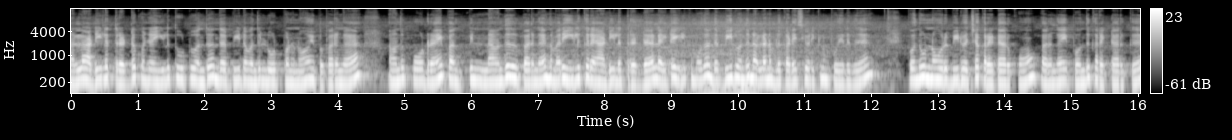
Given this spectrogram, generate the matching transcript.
நல்லா அடியில் த்ரெட்டை கொஞ்சம் இழுத்து விட்டு வந்து அந்த பீடை வந்து லோட் பண்ணணும். இப்போ பாருங்கள் நான் வந்து போடுறேன். இப்போ பின் நான் வந்து பாருங்கள் இந்த மாதிரி இழுக்கிறேன் அடியில் த்ரெட்டை லைட்டாக இழுக்கும் போது அந்த பீடு வந்து நல்லா நம்மளுக்கு கடைசி வரைக்கும் போயிடுது இப்போ வந்து இன்னும் ஒரு பீடு வச்சா கரெக்டாக இருக்கும். பாருங்கள் இப்போ வந்து கரெக்டாக இருக்குது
